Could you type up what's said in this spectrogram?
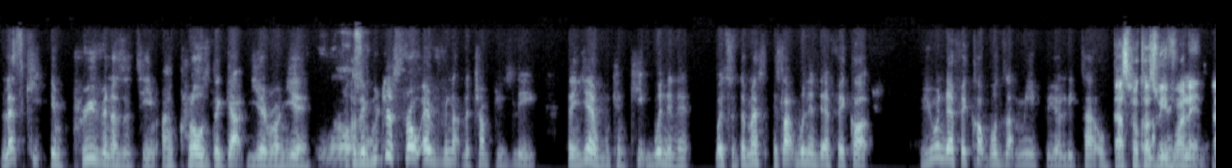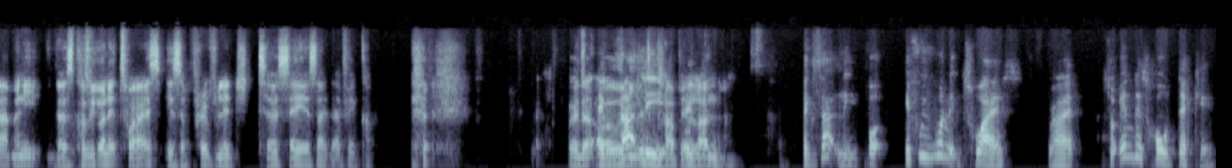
let's keep improving as a team and close the gap year on year. Because if we just throw everything at the Champions League, then yeah, we can keep winning it. But it's a domestic. It's like winning the FA Cup. If you win the FA Cup, what does that mean for your league title? That's because we've won it that many. That's because we won it twice. It's a privilege to say it's like the FA Cup. We're the Exactly. only club in Ex- London. Exactly. But if we've won it twice, right? So in this whole decade,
